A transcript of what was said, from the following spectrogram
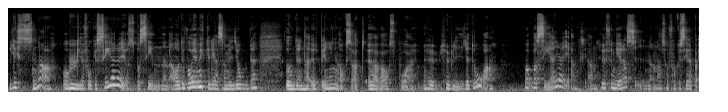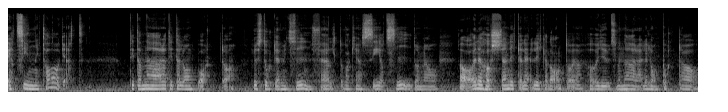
lyssna och mm. fokusera just på sinnena. Och det var ju mycket det som vi gjorde under den här utbildningen också, att öva oss på hur, hur blir det då? Vad, vad ser jag egentligen? Hur fungerar synen? Alltså fokusera på ett sinne i taget. Titta nära, titta långt bort. Och hur stort är mitt synfält och vad kan jag se åt sidorna? Och Ja, eller hörseln lika, likadant. Och jag hör ljud som är nära eller långt borta. Och,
